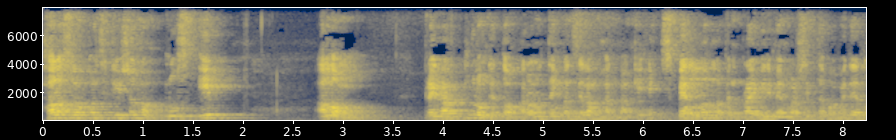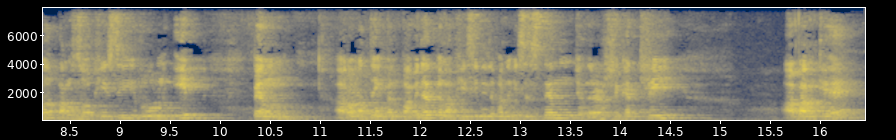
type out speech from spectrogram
hala so constitution of close it along. Paragraph 2 long ke to aron teng ban selang khan bang ke expel lo lapen primary membership ta pamede lo bang so office rule it pen. Aron teng pen pamede pen office ni lepan assistant general secretary abang ke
